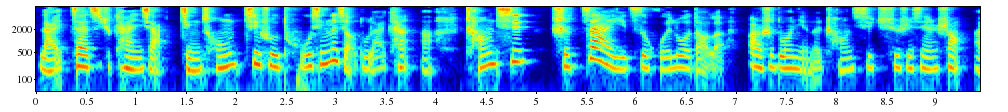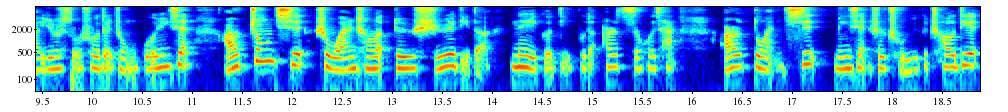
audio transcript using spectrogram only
来再次去看一下，仅从技术图形的角度来看啊，长期。是再一次回落到了二十多年的长期趋势线上啊，也就是所说的这种国运线，而中期是完成了对于十月底的那个底部的二次回踩，而短期明显是处于一个超跌，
